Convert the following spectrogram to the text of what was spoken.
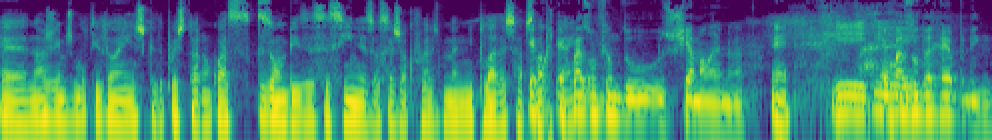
Uh, nós vemos multidões que depois se tornam quase que zombies assassinas, ou seja, o que for, manipuladas, sabe-se é, lá por quem. É quase um filme do Shyamalan, não é? É. E, é quase o The Happening.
